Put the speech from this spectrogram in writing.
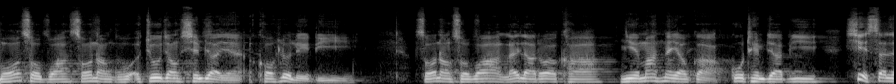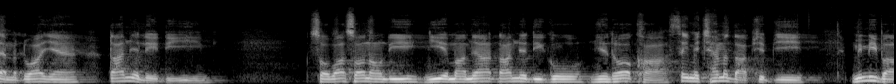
မောစောပွားစောနောင်ကိုအကျိုးကြောင့်ရှင်းပြရန်အခေါ်လွှတ်လေသည် စောနောင်စောပွားလိုက်လာတော့အခါညင်မနှစ်ယောက်ကကိုထင်ပြပြီးရှေ့ဆက်လက်မတွားရန်တားမြစ်လေသည်စောပွားစောနောင်သည်ညီအမများတားမြစ်သည်ကိုမြင်တော့အခါစိတ်မချမ်းမသာဖြစ်ပြီးမိမိပါ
